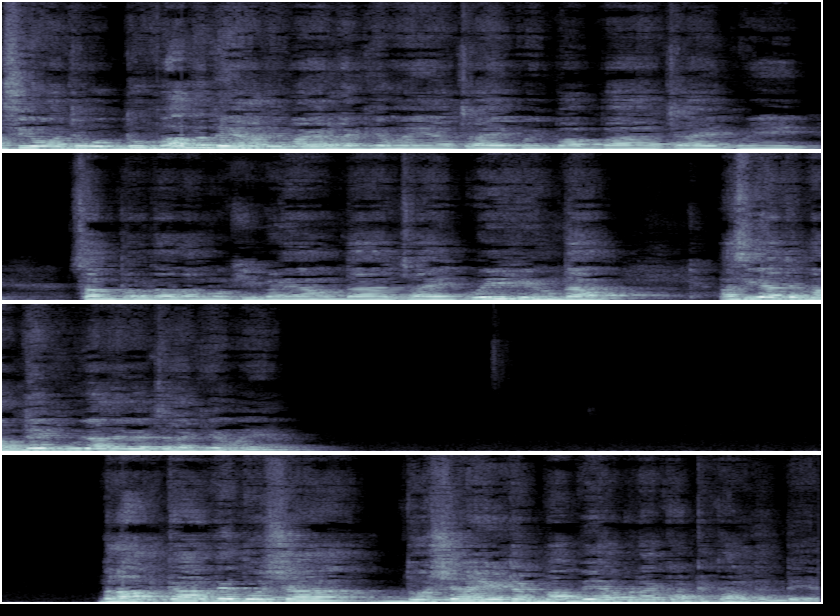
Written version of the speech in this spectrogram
ਅਸੀਂ ਉਹ ਅੱਜ ਉਦੋਂ ਵੱਧ ਦੇਹਾਂ ਦੇ ਮਗਰ ਲੱਗੇ ਹੋਏ ਆ ਚਾਹੇ ਕੋਈ ਬਾਬਾ, ਚਾਹੇ ਕੋਈ ਸੰਪਰਦਾ ਦਾ ਮੁਖੀ ਬਣਿਆ ਹੁੰਦਾ, ਚਾਹੇ ਕੋਈ ਵੀ ਹੁੰਦਾ, ਅਸੀਂ ਅੱਜ ਬੰਦੇ ਪੂਜਾ ਦੇ ਵਿੱਚ ਲੱਗੇ ਹੋਏ ਆ ਬਲਾਤਕਾਰ ਦੇ ਦੋਸ਼ਾਂ ਦੋਸ਼ਾਂ ਹੇਠ ਬਾਬੇ ਆਪਣਾ ਇਕੱਠ ਕਰ ਦਿੰਦੇ ਆ।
